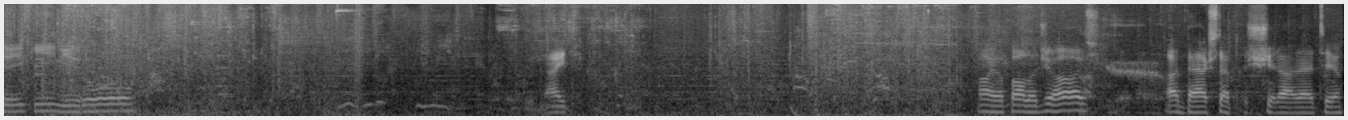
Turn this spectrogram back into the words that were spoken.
Taking it all. Night. I apologize. I backstepped the shit out of that too.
